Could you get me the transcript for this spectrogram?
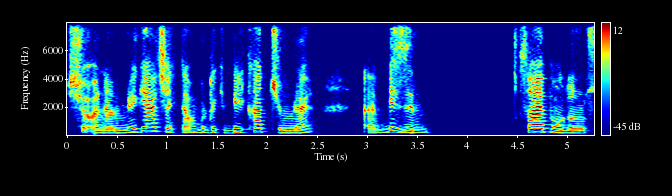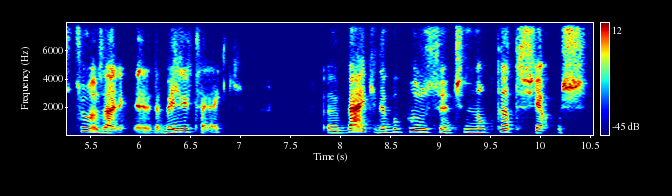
şu önemli, gerçekten buradaki birkaç cümle e, bizim sahip olduğumuz tüm özellikleri de belirterek e, belki de bu pozisyon için nokta atışı yapmış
